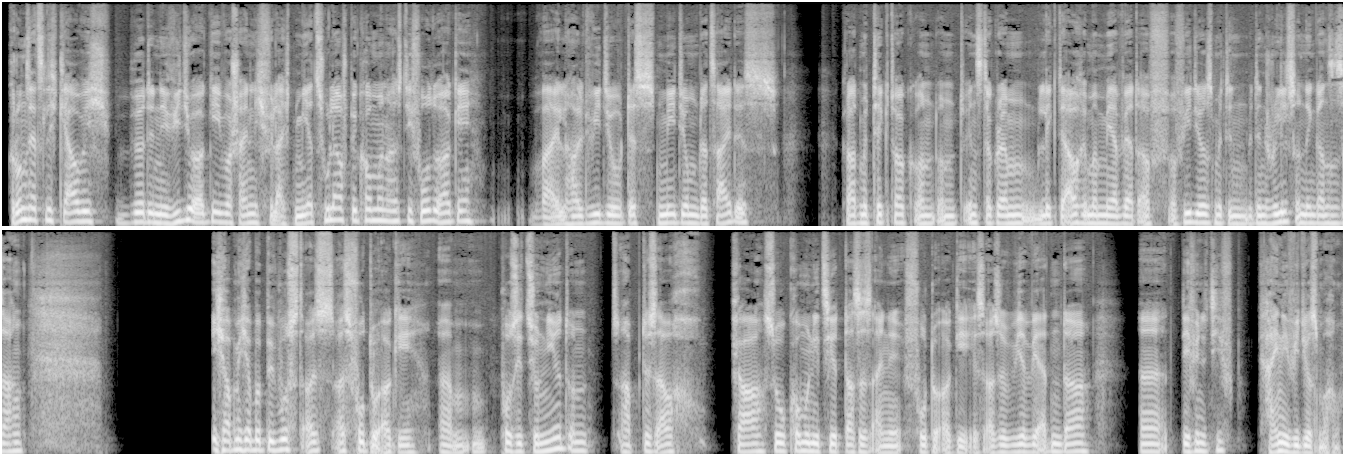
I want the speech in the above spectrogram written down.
grundsätzlich glaube ich, würde eine Video-AG wahrscheinlich vielleicht mehr Zulauf bekommen als die Foto-AG, weil halt Video das Medium der Zeit ist. Gerade mit TikTok und, und Instagram legt er auch immer mehr Wert auf, auf Videos mit den, mit den Reels und den ganzen Sachen. Ich habe mich aber bewusst als, als Foto-AG ähm, positioniert und habe das auch klar so kommuniziert, dass es eine Foto-AG ist. Also wir werden da äh, definitiv keine Videos machen.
